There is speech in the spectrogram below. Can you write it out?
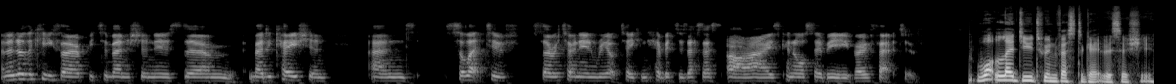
And another key therapy to mention is um, medication and selective serotonin reuptake inhibitors, SSRIs, can also be very effective. What led you to investigate this issue?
